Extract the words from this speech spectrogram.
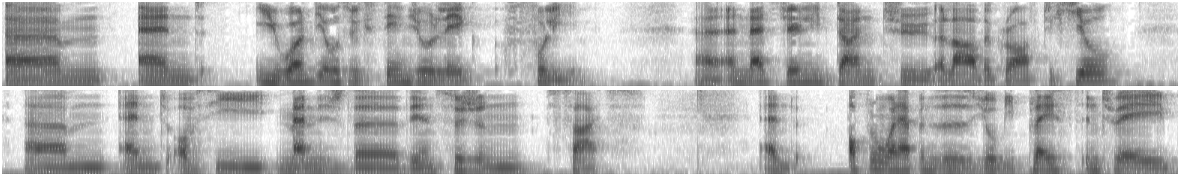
um, and you won't be able to extend your leg fully. Uh, and that's generally done to allow the graft to heal um, and obviously manage the, the incision sites. And often what happens is you'll be placed into a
